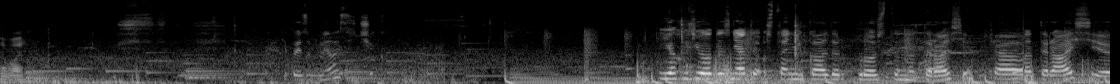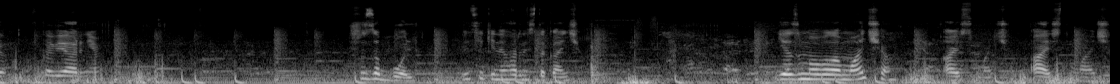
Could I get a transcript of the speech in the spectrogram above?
Давай. Типу я зупинилася, чик. Я хотіла дозняти останній кадр просто на терасі. На терасі в кав'ярні. Що за боль? Дивіться, який негарний стаканчик. Я замовила матча. Айс матча. Айст матча.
